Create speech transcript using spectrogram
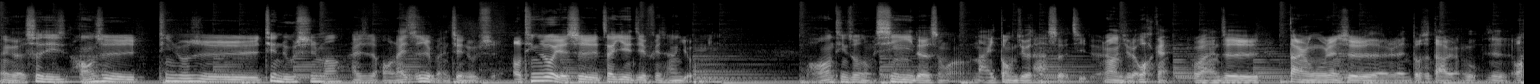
那个设计好像是听说是建筑师吗？还是哦来自日本的建筑师？哦，听说也是在业界非常有名。我好像听说什么信义的什么哪一栋就是他设计的，让人觉得哇，干果然就是大人物认识的人都是大人物，就是哇，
